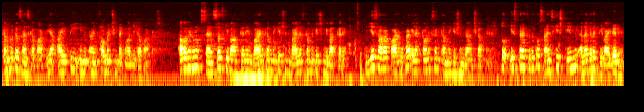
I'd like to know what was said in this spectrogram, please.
कंप्यूटर साइंस का पार्ट या आई टी इंफॉर्मेशन टेक्नोलॉजी का पार्ट अब अगर हम लोग सेंसर्स की बात करें वायर्ड कम्युनिकेशन वायरलेस कम्युनिकेशन की बात करें तो ये सारा पार्ट होता है इलेक्ट्रॉनिक्स एंड कम्युनिकेशन ब्रांच का. तो इस तरह से देखो साइंस की स्ट्रीम भी अलग अलग डिवाइडेड है.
